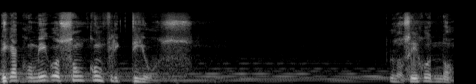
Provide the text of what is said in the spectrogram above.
diga conmigo, son conflictivos. Los hijos no.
